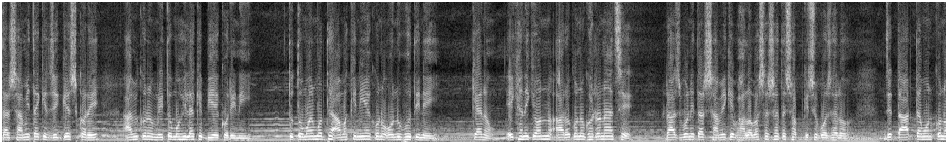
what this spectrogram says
তার স্বামী তাকে জিজ্ঞেস করে, আমি কোনো মৃত মহিলাকে বিয়ে করিনি। তো তোমার মধ্যে আমাকে নিয়ে কোনো অনুভূতি নেই? কেন? এখানে কি অন্য আরও কোনো ঘটনা আছে? রাজবনি তার স্বামীকে ভালোবাসার সাথে সব কিছু বোঝালো, যে তার তেমন কোনো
